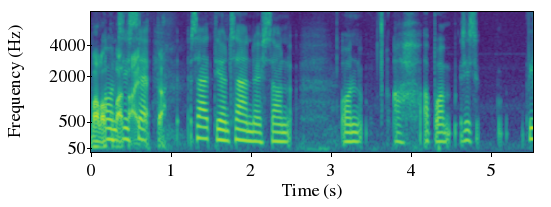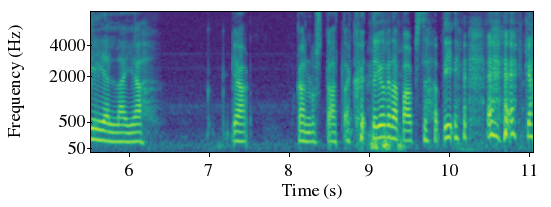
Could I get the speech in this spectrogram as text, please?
on siis se, säätiön säännöissä on, on ah, apua, siis viljellä ja, ja kannustaa. Tai, että joka tapauksessa ehkä,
